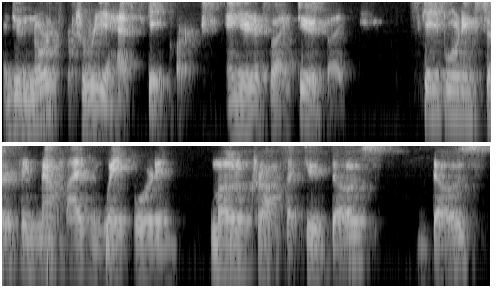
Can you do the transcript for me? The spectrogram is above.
and dude, North Korea has skate parks, and you're just like, dude, like skateboarding, surfing, mountain biking, wakeboarding, motocross. Like, dude, those those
